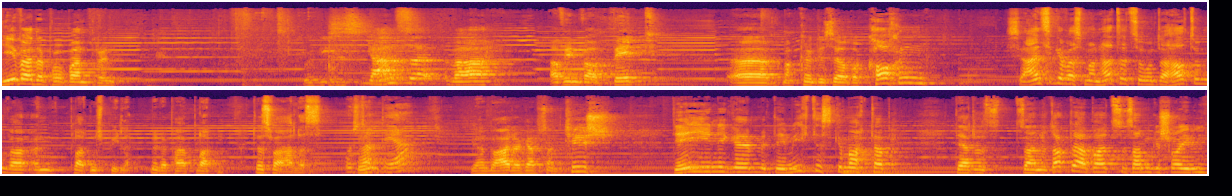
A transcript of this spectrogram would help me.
Hier war der Proband drin. Und dieses Ganze war Auf jeden Fall Bett, man könnte selber kochen. Das Einzige, was man hatte zur Unterhaltung, war ein Plattenspieler mit ein paar Platten. Das war alles. Wo stand ja? der? Ja, da gab es einen Tisch. Derjenige, mit dem ich das gemacht habe, der hat seine Doktorarbeit zusammengeschrieben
